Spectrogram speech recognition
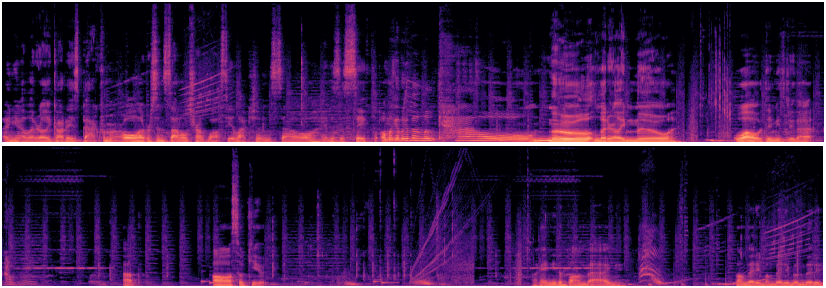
And yeah, literally, Garde is back from her hole ever since Donald Trump lost the election, so it is a safe. Oh my god, look at that little cow! Moo, literally moo. Whoa, didn't mean to do that. Oh, so cute. Okay, I need a bomb bag. Bombetti, bombetti, bombetti.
